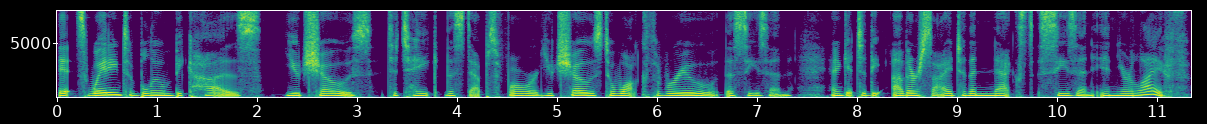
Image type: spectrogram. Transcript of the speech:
It's waiting to bloom because you chose to take the steps forward. You chose to walk through the season and get to the other side, to the next season in your life.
